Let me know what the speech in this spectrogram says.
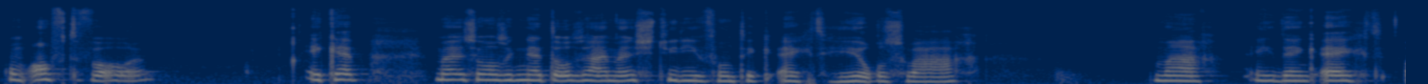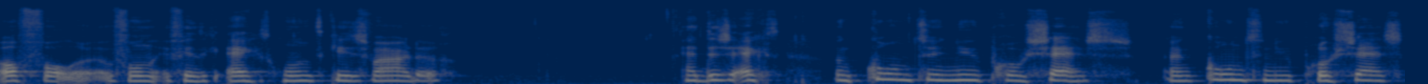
om af te vallen. Ik heb, maar zoals ik net al zei, mijn studie vond ik echt heel zwaar. Maar ik denk echt, afvallen vond, vind ik echt honderd keer zwaarder. Het is echt een continu proces een continu proces.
